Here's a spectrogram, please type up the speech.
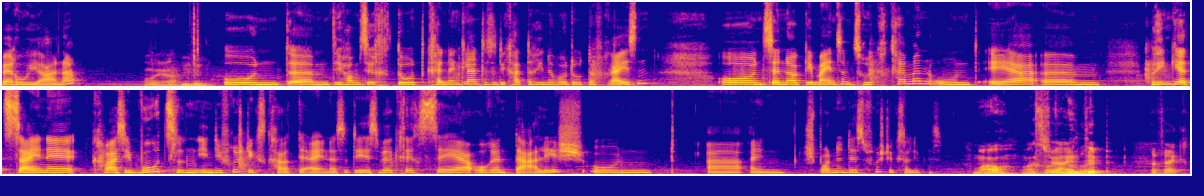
Peruaner Oh ja. und ähm, die haben sich dort kennengelernt, also die Katharina war dort auf Reisen und sind dann gemeinsam zurückgekommen und er ähm, bringt jetzt seine quasi Wurzeln in die Frühstückskarte ein. Also die ist wirklich sehr orientalisch und äh, ein spannendes Frühstückserlebnis. Wow, was Cool, für ein cool. Tipp. Perfekt.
